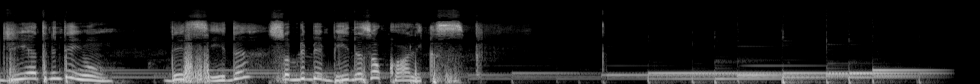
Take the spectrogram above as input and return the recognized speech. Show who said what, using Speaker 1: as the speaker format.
Speaker 1: Dia 31 Decida sobre bebidas alcoólicas.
